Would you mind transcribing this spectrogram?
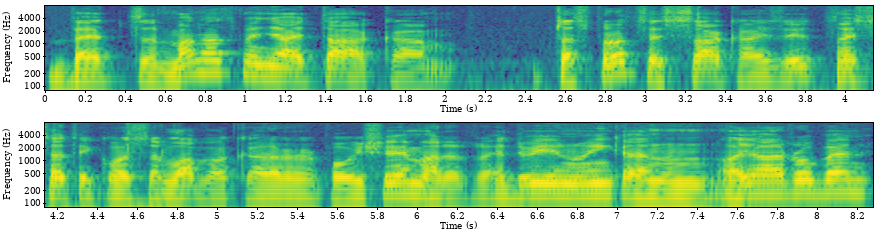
Bet man atmiņā ir tā, ka tas process sāk aiziet. Es satikos ar labvakaru puišiem, ar Edvīnu Inkēnu un Ojāru Rubeni.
